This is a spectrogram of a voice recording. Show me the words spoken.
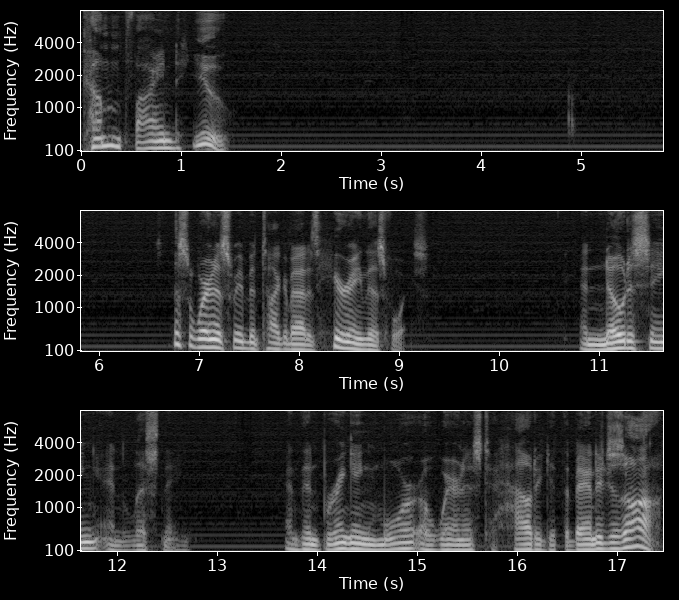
Come find you. This awareness we've been talking about is hearing this voice and noticing and listening, and then bringing more awareness to how to get the bandages off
